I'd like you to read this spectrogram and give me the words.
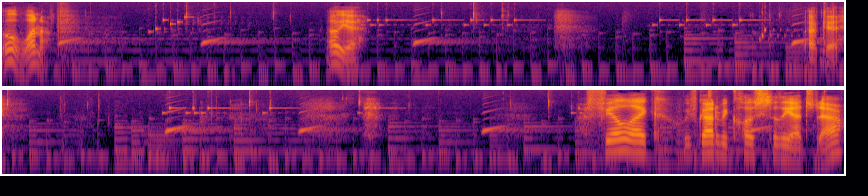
Oh, one up. Oh, yeah. Okay. I feel like we've got to be close to the edge now.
